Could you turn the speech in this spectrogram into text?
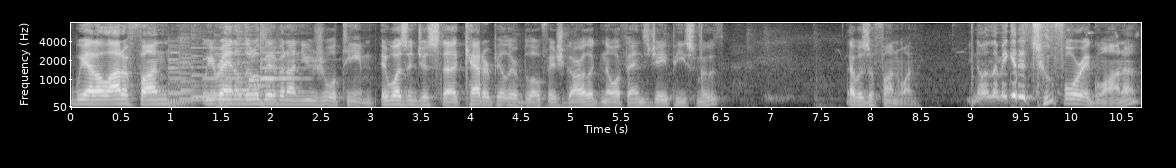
We had a lot of fun. We ran a little bit of an unusual team. It wasn't just uh, Caterpillar, Blowfish, Garlic. No offense, JP Smooth. That was a fun one. You know? Let me get a 2-4 Iguana.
